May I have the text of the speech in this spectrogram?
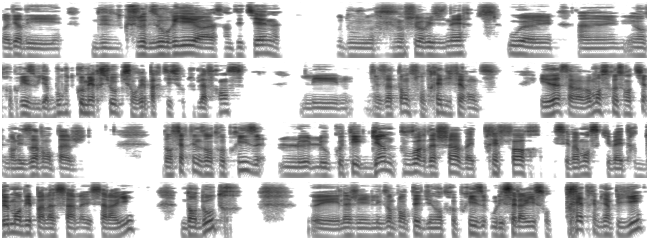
on va dire que ce soit des ouvriers à Saint-Étienne d'où je suis originaire, ou une entreprise où il y a beaucoup de commerciaux qui sont répartis sur toute la France, les, attentes sont très différentes. Et là, ça va vraiment se ressentir dans les avantages. Dans certaines entreprises, le, côté gain de pouvoir d'achat va être très fort, et c'est vraiment ce qui va être demandé par les salariés. Dans d'autres, et là j'ai l'exemple en tête d'une entreprise où les salariés sont très très bien payés,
